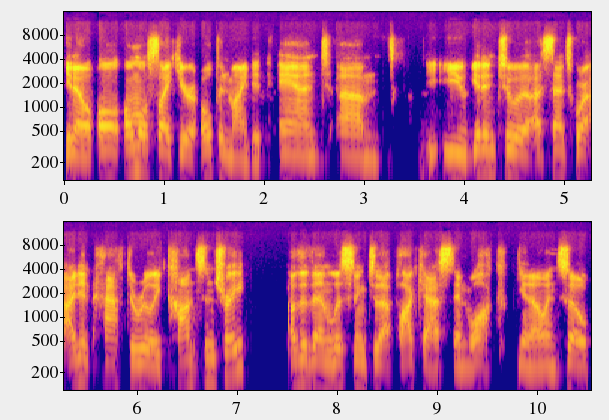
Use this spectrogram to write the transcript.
you know al- almost like you're open-minded. And um, you get into a, a sense where I didn't have to really concentrate other than listening to that podcast and walk, you know? And so,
